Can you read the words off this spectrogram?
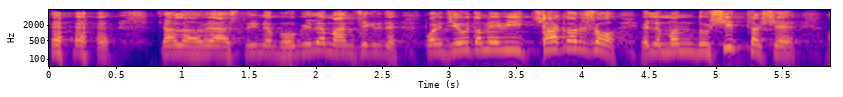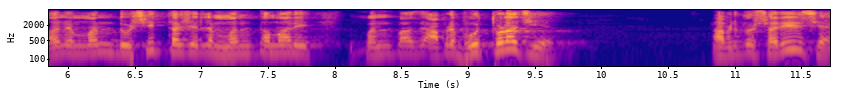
ચાલો, હવે આ સ્ત્રીને ભોગી લે માનસિક રીતે. પણ જેવું તમે એવી ઈચ્છા કરશો, એટલે મન દૂષિત થશે. અને મન દૂષિત થશે એટલે મન તમારી મન પાસે, આપણે ભૂત થોડા છીએ. આપણે તો શરીર છે?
